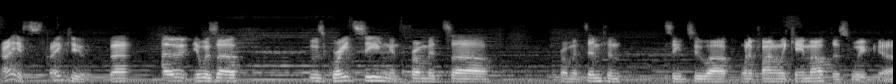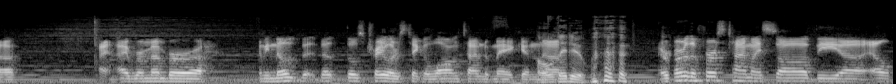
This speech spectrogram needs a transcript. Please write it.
Nice, thank you. That uh, it was a it was great seeing it from its uh, from its infancy to uh, when it finally came out this week. Uh, I, I remember. Uh, I mean, those th- th- those trailers take a long time to make, and Oh, uh, they do. I remember the first time I saw the uh, elf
